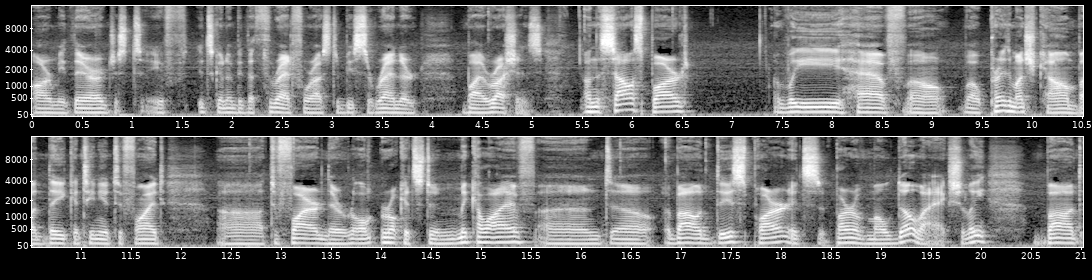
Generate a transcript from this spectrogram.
army there just if it's going to be the threat for us to be surrendered by Russians. On the south part we have uh, well pretty much calm but they continue to fight uh, to fire their ro rockets to Mykolaiv and uh, about this part it's part of Moldova actually but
